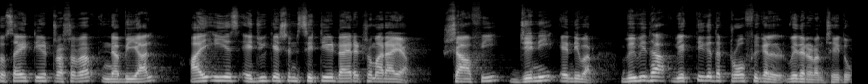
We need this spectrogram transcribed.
society treasurer Nabiyal I E S education city ഡയറക്ടർമാരായ ഷാഫി ജിനി എന്നിവർ വിവിധ വ്യക്തിഗത ട്രോഫികൾ വിതരണം ചെയ്തു.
